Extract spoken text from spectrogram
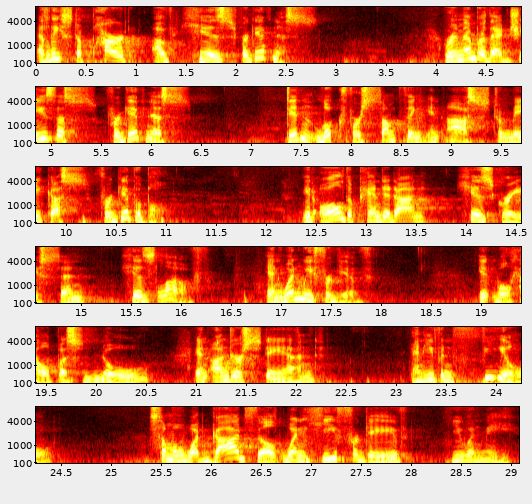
at least a part of his forgiveness. Remember that Jesus' forgiveness didn't look for something in us to make us forgivable. It all depended on His grace and His love. And when we forgive, it will help us know and understand and even feel some of what God felt when He forgave you and me.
